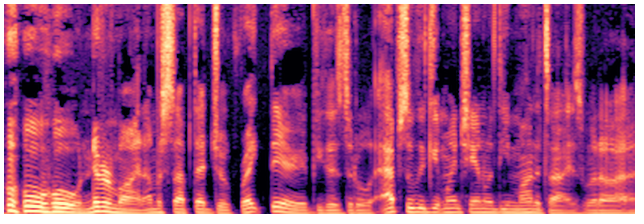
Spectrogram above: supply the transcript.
Oh, never mind. I'm gonna stop that joke right there because it'll absolutely get my channel demonetized. But uh,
